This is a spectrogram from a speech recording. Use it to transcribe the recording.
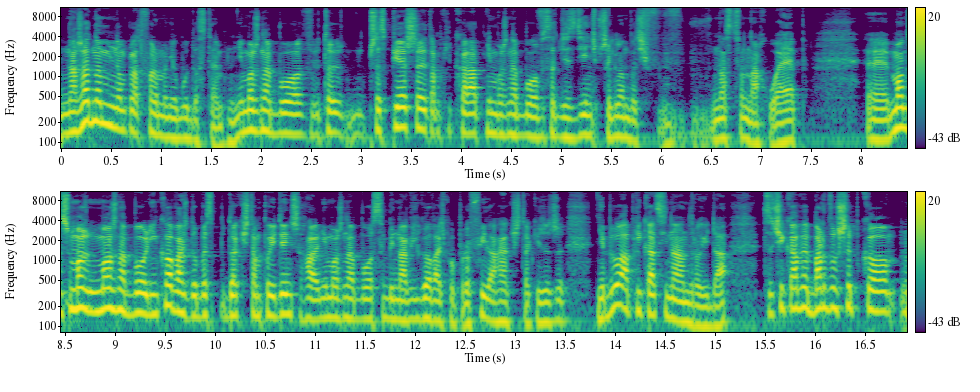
na żadną inną platformę nie był dostępny. Nie można było, to przez pierwsze tam kilka lat nie można było w zasadzie zdjęć przeglądać w, w, na stronach web. E, mo, mo, można było linkować do, bez, do jakichś tam pojedynczych, ale nie można było sobie nawigować po profilach, jakieś takie rzeczy. Nie było aplikacji na Androida. Co ciekawe, bardzo szybko yy,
